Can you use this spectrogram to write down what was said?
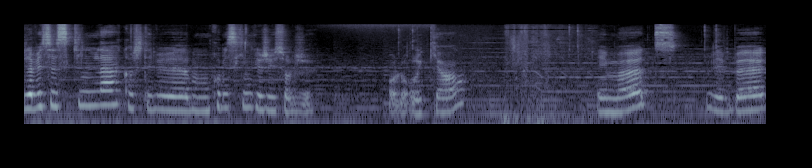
J'avais ce skin là quand j'étais euh, mon premier skin que j'ai eu sur le jeu. Oh le requin. Emote. Les bugs.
